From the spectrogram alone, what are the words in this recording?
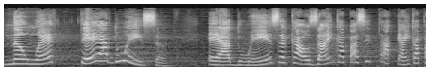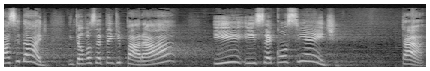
Não é ter a doença. É a doença causar incapacita- a incapacidade. Então você tem que parar e, e ser consciente. Tá,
